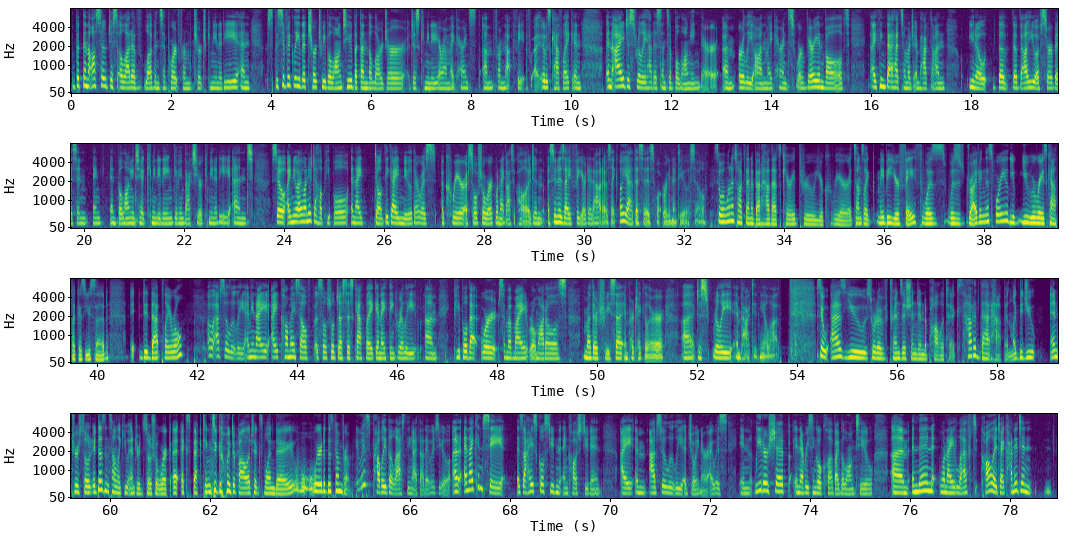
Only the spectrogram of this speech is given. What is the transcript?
but then also just a lot of love and support from church community and specifically the church we belong to but then the larger just community around my parents um, from that faith it was catholic and and i just really had a sense of belonging there um, early on. My parents were very involved. I think that had so much impact on you know the the value of service and and and belonging to a community and giving back to your community. And so I knew I wanted to help people and I don't think I knew there was a career of social work when I got to college. And as soon as I figured it out I was like oh yeah this is what we're going to do. So so I want to talk then about how that's carried through your career. It sounds like maybe your faith was was driving this for you. You you were raised Catholic as you said. Did that play a role? Oh, absolutely. I mean, I, I call myself a social justice Catholic, and I think really um, people that were some of my role models, Mother Teresa in particular, uh, just really impacted me a lot. So, as you sort of transitioned into politics, how did that happen? Like, did you enter so it doesn't sound like you entered social work uh, expecting to go into politics one day. Where did this come from? It was probably the last thing i thought i would do. And, and i can say as a high school student and college student, I am absolutely a joiner. I was in leadership in every single club I belonged to. Um, and then when I left college, I kind of didn't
